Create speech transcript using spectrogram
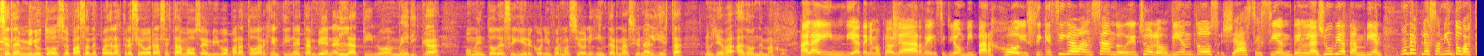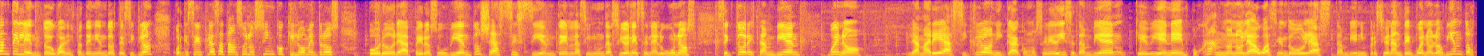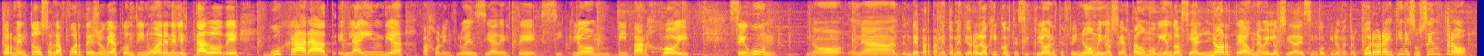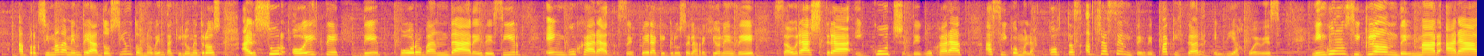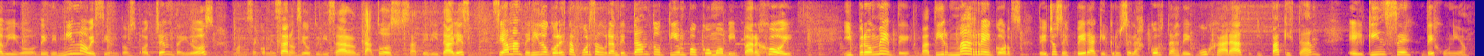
Siete minutos se pasan después de las 13 horas. Estamos en vivo para toda Argentina y también Latinoamérica. Momento de seguir con información internacional. ¿Y esta nos lleva a dónde, Majo? A la India. Tenemos que hablar del ciclón Biparjoy. Sí que sigue avanzando. De hecho, los vientos ya se sienten. La lluvia también. Un desplazamiento bastante lento igual está teniendo este ciclón porque se desplaza tan solo 5 kilómetros por hora. Pero sus vientos ya se sienten. Las inundaciones en algunos sectores también. Bueno, la marea ciclónica, como se le dice también, que viene empujando ¿no? el agua, haciendo olas también impresionantes. Bueno, los vientos tormentosos, las fuertes lluvias continúan en el estado de Gujarat, en la India, bajo la influencia de este ciclón Biparjoy. Según ¿no? un departamento meteorológico, este ciclón, este fenómeno se ha estado moviendo hacia el norte a una velocidad de 5 kilómetros por hora y tiene su centro aproximadamente a 290 kilómetros al sur-oeste de Porbandar, es decir, en Gujarat. Se espera que cruce las regiones de Saurashtra y Kutch de Gujarat, así como las costas adyacentes de Pakistán el día jueves. Ningún ciclón del mar Arábigo desde 1982, cuando se comenzaron a utilizar datos satelitales, se ha mantenido con esta fuerza durante tanto tiempo como Biparjoy y promete batir más récords. De hecho, se espera que cruce las costas de Gujarat y Pakistán el 15 de junio.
